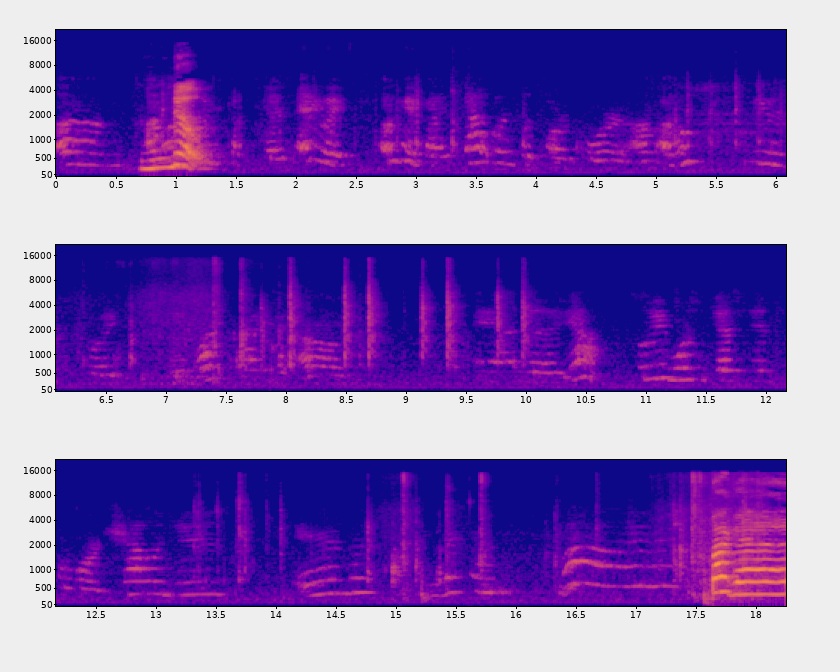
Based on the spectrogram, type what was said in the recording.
Um, No. this week's challenge, guys. Anyway, okay, guys, that was the parkour. Um, I hope you enjoyed. Leave like. Um, and uh, yeah, so leave more suggestions for more challenges. And uh, see you next time. Bye. Bye, guys.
